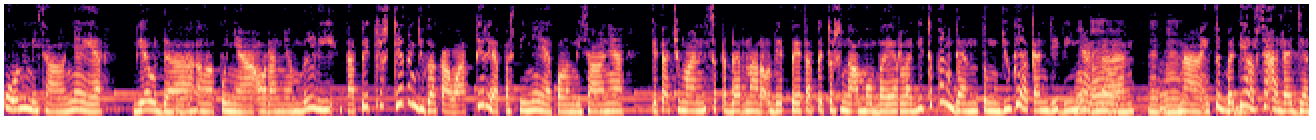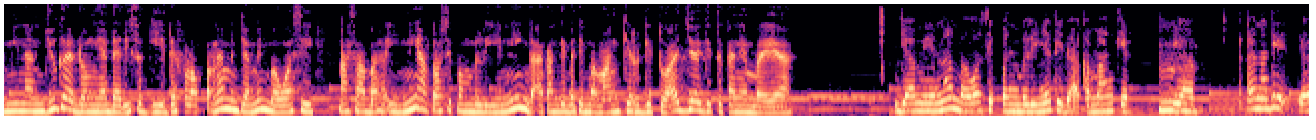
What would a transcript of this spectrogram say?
pun misalnya ya dia udah hmm. uh, punya orang yang beli tapi terus dia kan juga khawatir ya pastinya ya kalau misalnya kita cuma sekedar naruh DP tapi terus nggak mau bayar lagi itu kan gantung juga kan jadinya hmm. kan hmm. nah itu berarti hmm. harusnya ada jaminan juga dong ya dari segi developernya menjamin bahwa si nasabah ini atau si pembeli ini nggak akan tiba-tiba mangkir gitu aja gitu kan ya mbak ya jaminan bahwa si pembelinya tidak akan mangkir hmm. ya kan nanti e,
